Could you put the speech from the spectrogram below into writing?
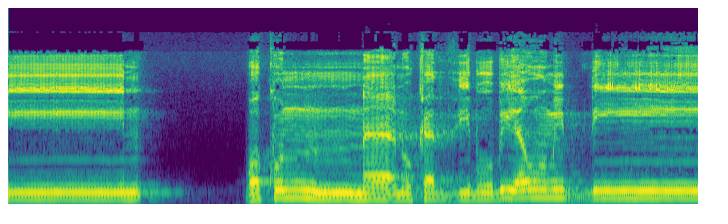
الخائضين وكنا نكذب بيوم الدين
